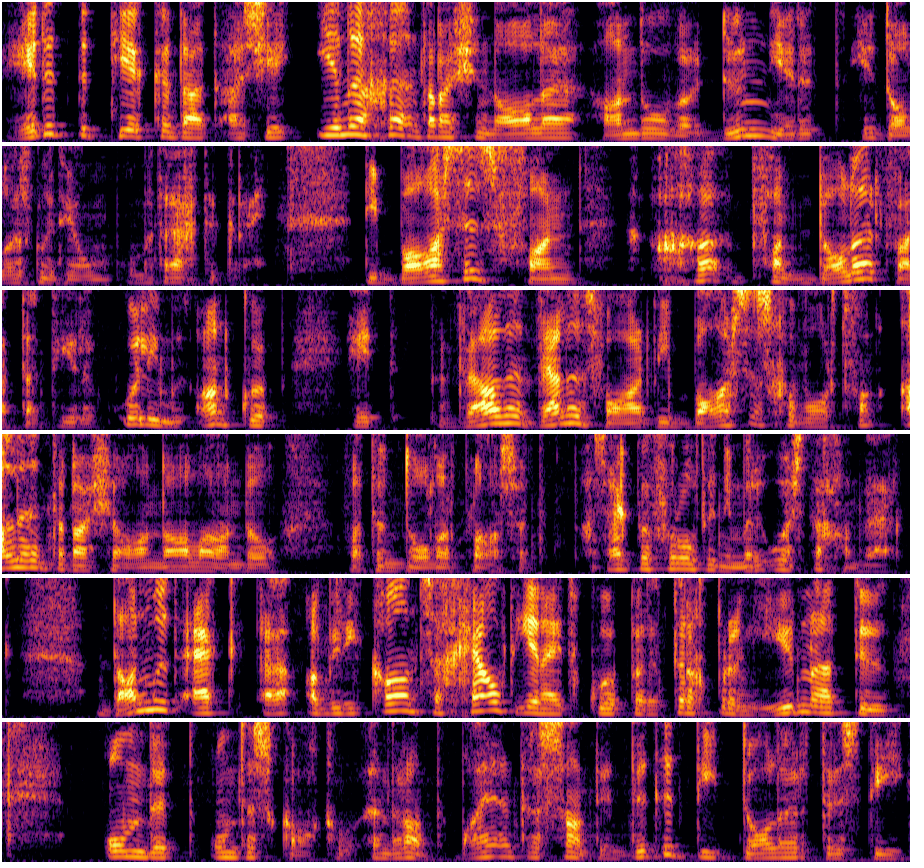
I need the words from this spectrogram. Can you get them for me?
het dit beteken dat as jy enige internasionale handel wou doen, jy dit jy dollars moet hê om om dit reg te kry. Die basis van van dollar wat natuurlik olie moet aankoop, het wel weliswaar die basis geword van alle internasionale handel wat in dollar plaasvind. As ek byvoorbeeld in die Midde-Ooste gaan werk, dan moet ek 'n Amerikaanse geldeenheid koop en dit terugbring hiernatoe om dit om te skakel in rand. Baie interessant en dit het die dollar dus die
